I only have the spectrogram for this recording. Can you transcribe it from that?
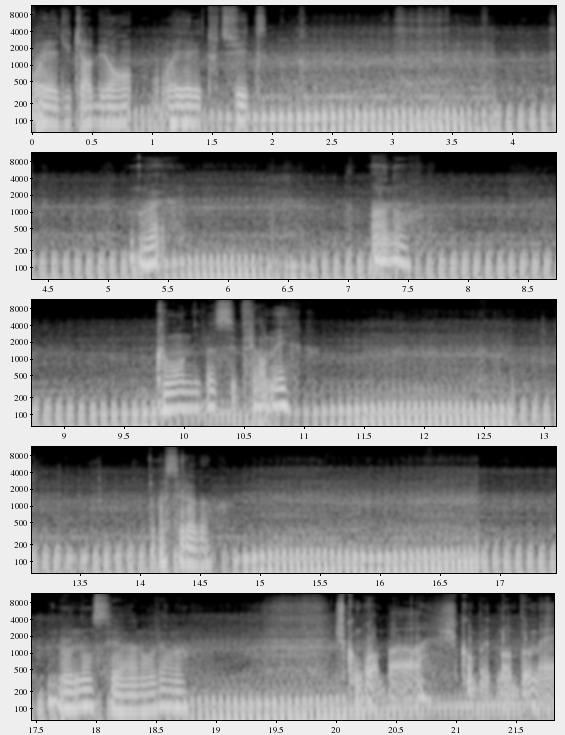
Il y a du carburant. On va y aller tout de suite. Ouais. Oh non. Comment on y va C'est fermé? Ah, c'est là-bas. Non, non, c'est à l'envers là. Je comprends pas. Je suis complètement paumé.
